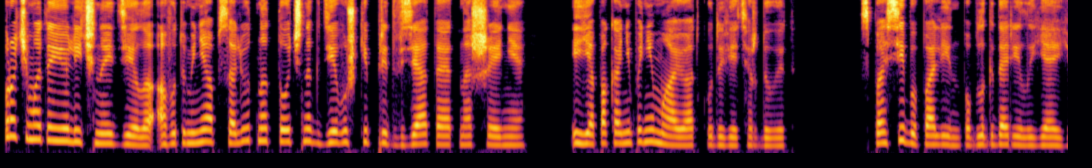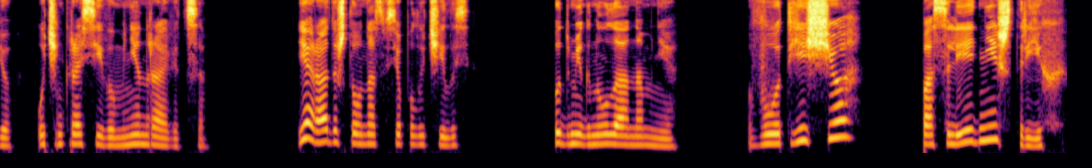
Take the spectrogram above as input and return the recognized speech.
Впрочем, это ее личное дело, а вот у меня абсолютно точно к девушке предвзятое отношение, и я пока не понимаю, откуда ветер дует. «Спасибо, Полин», — поблагодарила я ее. «Очень красиво, мне нравится». «Я рада, что у нас все получилось», — подмигнула она мне. «Вот еще последний штрих».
